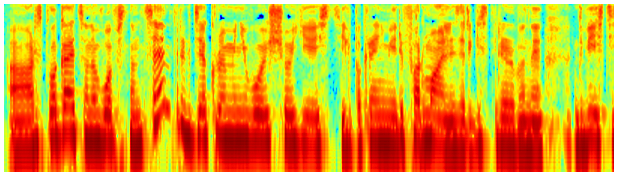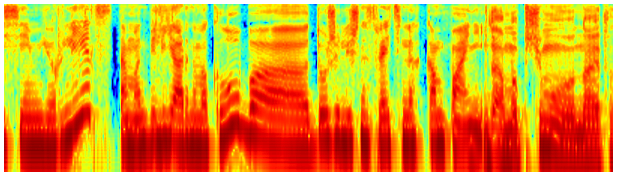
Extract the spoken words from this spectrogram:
А, располагается оно в офисном центре, где кроме него еще есть, или, по крайней мере, формально зарегистрированы 207 юрлиц, там от бильярдного клуба до жилищно-строительных компаний. Да, мы почему на это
